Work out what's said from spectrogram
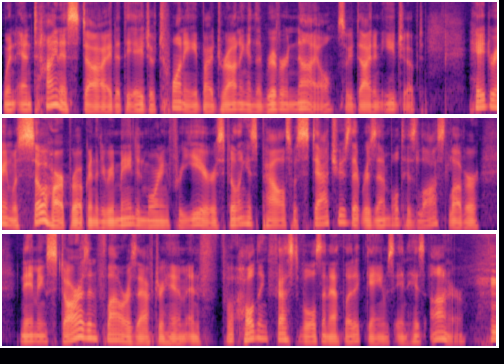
When Antinous died at the age of 20 by drowning in the river Nile, so he died in Egypt, Hadrian was so heartbroken that he remained in mourning for years, filling his palace with statues that resembled his lost lover, naming stars and flowers after him, and f- holding festivals and athletic games in his honor.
